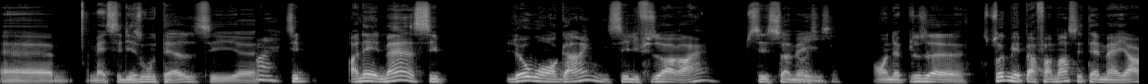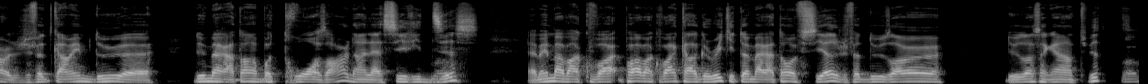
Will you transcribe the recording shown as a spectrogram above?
Mais c'est des hôtels. C'est, Ouais. c'est honnêtement, c'est là où on gagne, c'est les fuseaux horaires, puis c'est le sommeil on a plus de. C'est pour ça que mes performances étaient meilleures. J'ai fait quand même deux, euh, deux marathons en bas de 3 heures dans la série 10. Euh, même à Vancouver, pas à Vancouver, à Calgary, qui est un marathon officiel, j'ai fait 2 heures, 2h58. Wow.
